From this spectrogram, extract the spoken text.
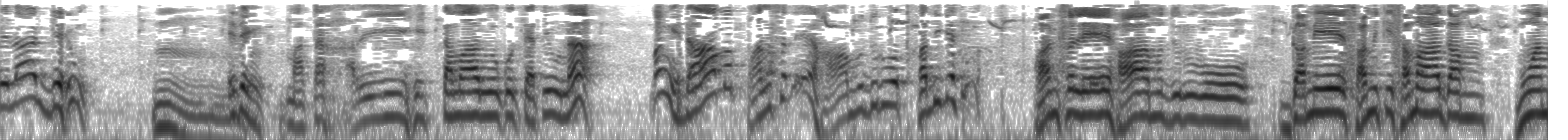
වෙලා ගෙහුම්. ඉතින් මට හරි හිත අමාරුවකුත් ඇති වුණා. මං එදාම පන්සලේ හාමුදුරුවොත් හදි ගැහුණා. පන්සලේ හාමුදුරුවෝ ගමේ සමිති සමාගම් මුවන්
